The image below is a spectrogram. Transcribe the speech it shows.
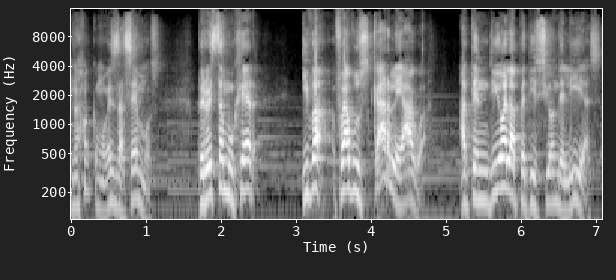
No, como veces hacemos. Pero esta mujer fue a buscarle agua, atendió a la petición de Elías.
